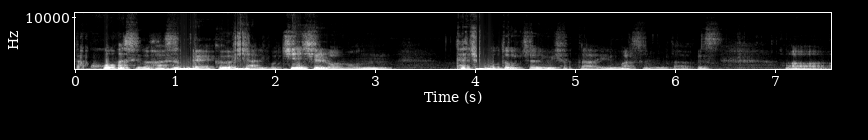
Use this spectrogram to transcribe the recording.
딱 그것만 생각하는데 그것이 아니고 진실로는 태초부터 부처님이셨다 이런 말씀입니다. 그래서 어,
